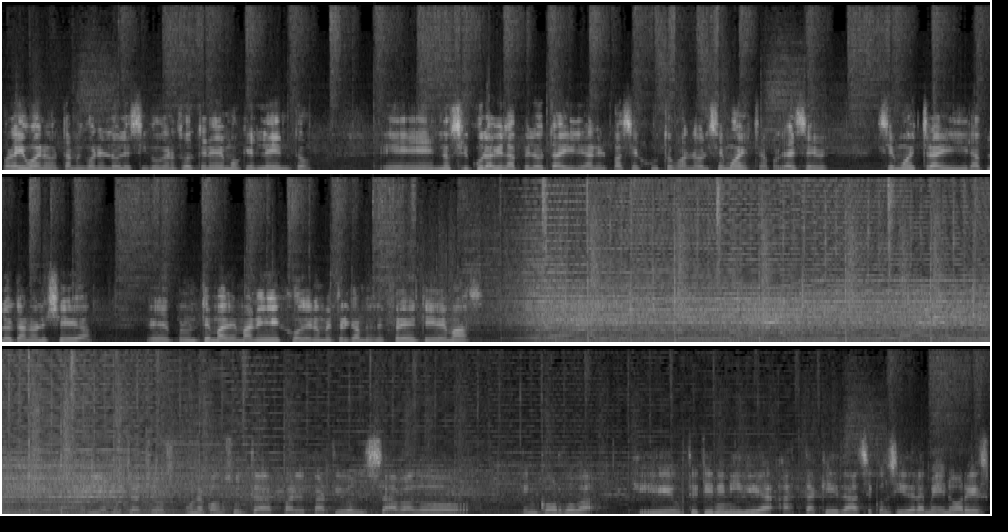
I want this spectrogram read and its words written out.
Por ahí, bueno, también con el doble 5 que nosotros tenemos, que es lento, eh, no circula bien la pelota y le dan el pase justo cuando él se muestra, porque a veces se muestra y la pelota no le llega eh, por un tema de manejo, de no meter cambios de frente y demás. Buen día muchachos, una consulta para el partido del sábado en Córdoba. Eh, ¿Usted tienen idea hasta qué edad se considera menores?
